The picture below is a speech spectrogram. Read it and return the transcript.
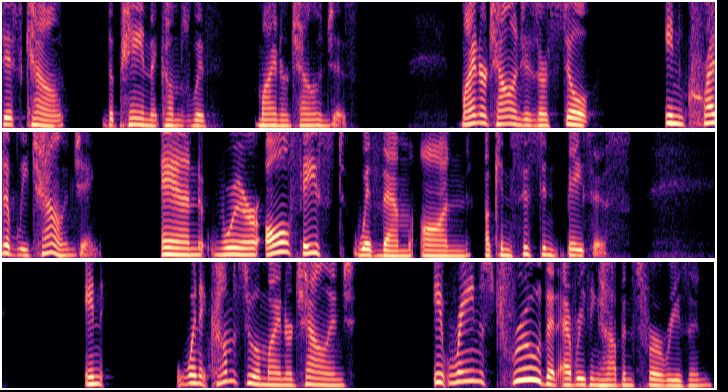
discount the pain that comes with minor challenges. Minor challenges are still incredibly challenging. And we're all faced with them on a consistent basis. In when it comes to a minor challenge, it reigns true that everything happens for a reason.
